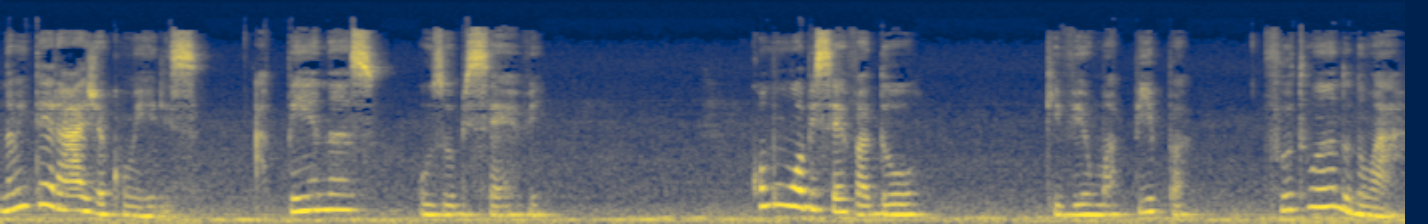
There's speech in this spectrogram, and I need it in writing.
Não interaja com eles, apenas os observe. Como um observador que vê uma pipa flutuando no ar.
